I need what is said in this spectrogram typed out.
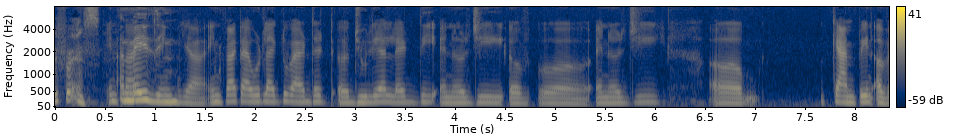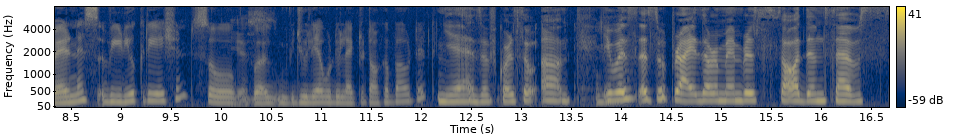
difference. In fact- Amazing. yeah. In fact, I would like to add that uh, Julia led the energy of uh, energy um, campaign awareness video creation. So, Yes. uh, Julia, would you like to talk about it? Yes, of course. So um, it was a surprise. Our members saw themselves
